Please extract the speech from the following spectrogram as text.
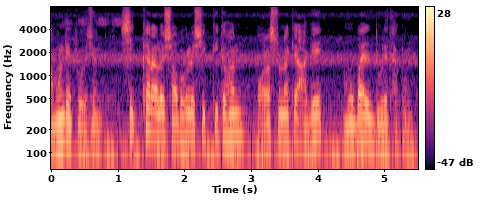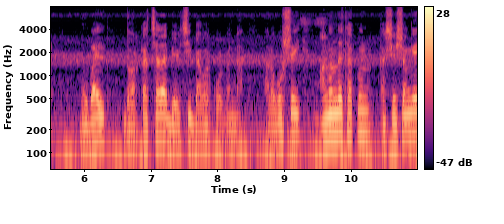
এমনটাই প্রয়োজন। শিক্ষার আলোয় সকলে শিক্ষিত হন, পড়াশোনাকে আগে মোবাইল দূরে থাকুন। মোবাইল দরকার ছাড়া বেশি ব্যবহার করবেন না। আর অবশ্যই আনন্দে থাকুন, আর সেই সঙ্গে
